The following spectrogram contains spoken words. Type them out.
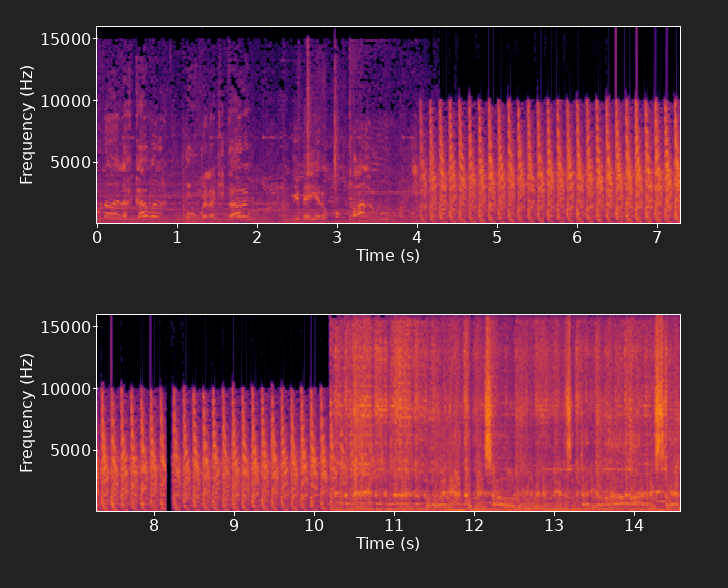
una de las cámaras, pum, me la quitaron y me dieron con palos. Los jóvenes han comenzado, los jóvenes universitarios, a, arreciar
